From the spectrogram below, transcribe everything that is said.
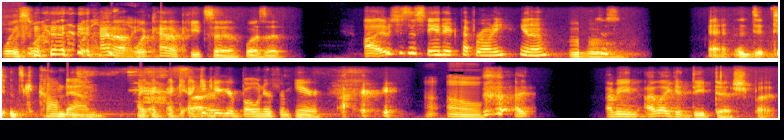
Wait, what, what Oh, kind of what kind of pizza was it? Uh, it was just a standard pepperoni, you know. Just- Yeah, d- d- d- calm down. I, I, I, I can hear your boner from here. Uh oh. I, I mean, I like it deep dish, but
